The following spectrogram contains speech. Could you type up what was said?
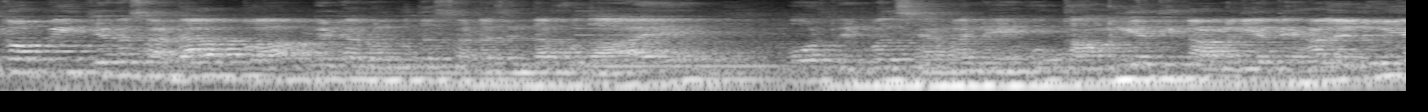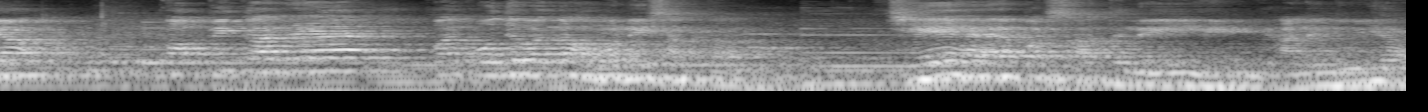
ਦੀ ਕਾਪੀ ਜਿਹੜਾ ਸਾਡਾ ਬਾਪ ਬੇਟਾ ਨੂੰ ਸਾਡਾ ਜ਼ਿੰਦਾ ਖੁਦਾ ਹੈ, ਔਰ ਟ੍ਰਿਪਲ 7 ਹੈ, ਉਹ ਕਾਮਲੀਅਤ ਦੀ ਕਾਮਲੀਅਤ ਹੈ। ਹਾਲੇਲੂਇਆ ਕਾਪੀ ਕਰ ਰਿਹਾ ਹੈ, ਪਰ ਉਹਦੇ ਵਰਗਾ ਹੋ ਨਹੀਂ ਸਕਦਾ। ਛੇ ਹੈ, ਪਰ ਸੱਤ ਨਹੀਂ ਹੈ। ਹਾਲੇਲੂਇਆ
